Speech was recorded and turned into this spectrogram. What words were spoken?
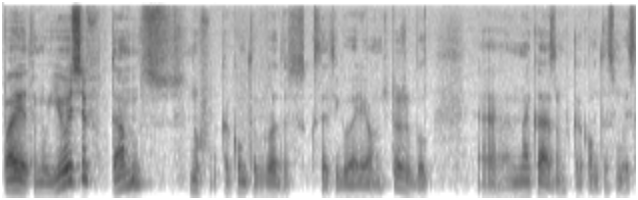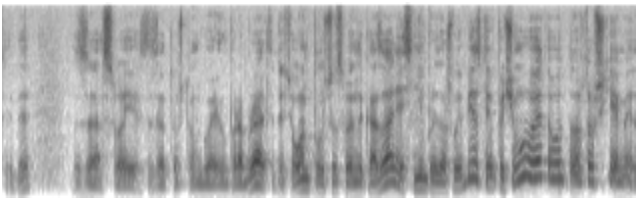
Поэтому Иосиф там, ну, в каком-то, кстати говоря, он тоже был э, наказан в каком-то смысле, да, за, свои, за то, что он говорил про брата. То есть он получил свое наказание, с ним произошло бедствие. Почему это? Вот потому что в схеме.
